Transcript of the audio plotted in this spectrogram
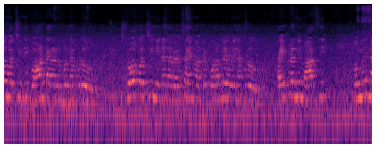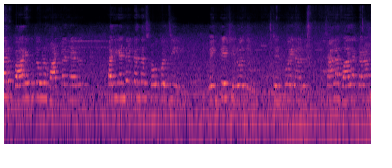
రోగం వచ్చింది బాగుంటారు అనుకున్నప్పుడు స్ట్రోక్ వచ్చి నిన్న నా వ్యవసాయం అంటే పొలంలో పోయినప్పుడు పైపులన్నీ మార్చి తొమ్మిదిన్నర భార్యతో కూడా మాట్లాడినాడు పది గంటలకంతా స్ట్రోక్ వచ్చి వెంకటేష్ ఈరోజు చనిపోయినాడు చాలా బాధాకరం.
